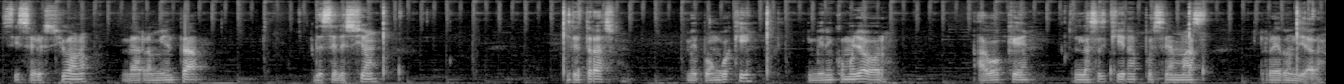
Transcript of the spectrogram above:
si selecciono la herramienta de selección de trazo, me pongo aquí y miren como yo ahora hago que las esquinas pues sean más redondeadas.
